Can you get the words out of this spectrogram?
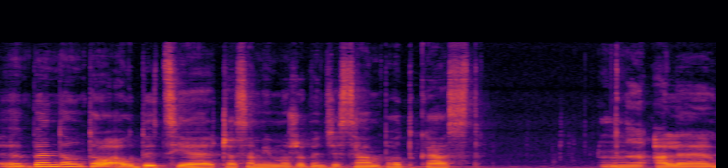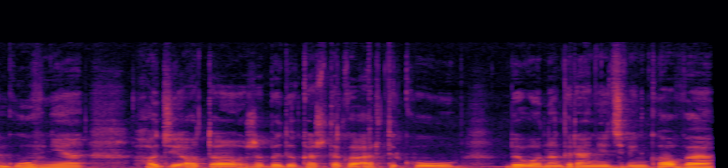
E, będą to audycje, czasami może będzie sam podcast, e, ale głównie chodzi o to, żeby do każdego artykułu było nagranie dźwiękowe,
